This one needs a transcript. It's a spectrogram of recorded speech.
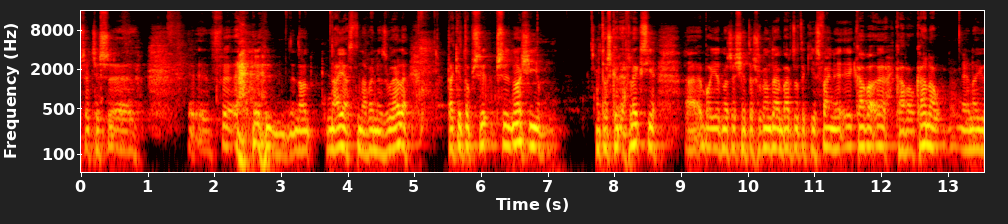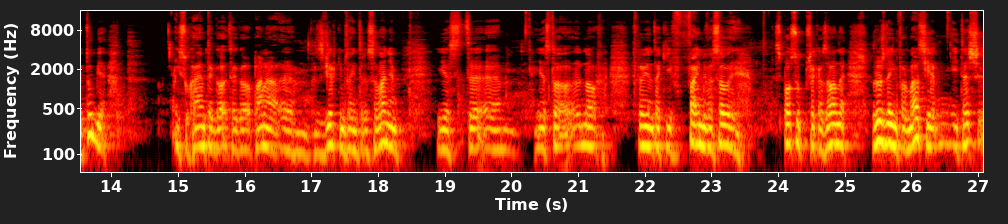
przecież e, w, no, najazd na Wenezuelę. Takie to przy, przynosi troszkę refleksję, e, bo jednocześnie też oglądałem bardzo taki jest fajny kawał, kawał kanał e, na YouTubie i słuchałem tego, tego pana e, z wielkim zainteresowaniem. Jest, e, jest to no, w pewien taki fajny, wesoły sposób przekazane różne informacje i też e,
